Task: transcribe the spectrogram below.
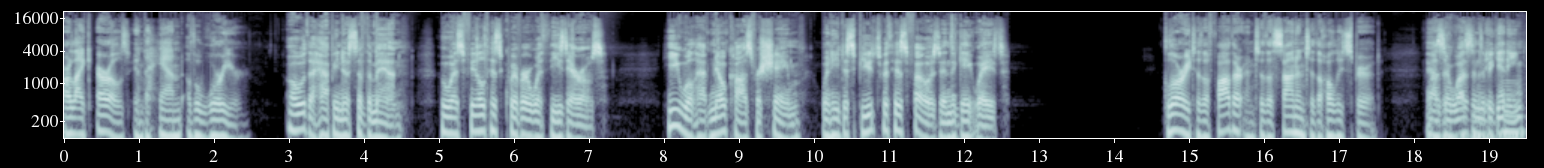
are like arrows in the hand of a warrior. Oh, the happiness of the man who has filled his quiver with these arrows. He will have no cause for shame when he disputes with his foes in the gateways. Glory to the Father, and to the Son, and to the Holy Spirit. As, it was in the beginning,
